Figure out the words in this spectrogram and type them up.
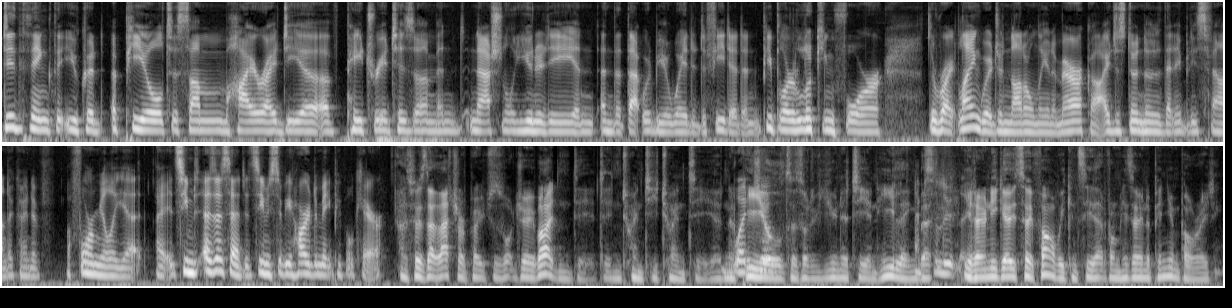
did think that you could appeal to some higher idea of patriotism and national unity and, and that that would be a way to defeat it. And people are looking for the right language and not only in America. I just don't know that anybody's found a kind of a formula yet. It seems, as I said, it seems to be hard to make people care. I suppose that latter approach is what Joe Biden did in 2020, an what appeal Joe, to sort of unity and healing. Absolutely. But it only goes so far. We can see that from his own opinion poll rating.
